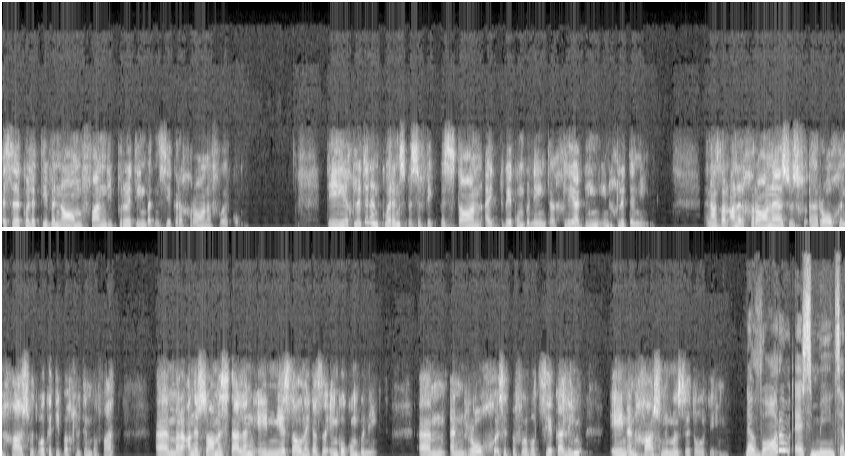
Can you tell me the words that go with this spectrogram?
is 'n kollektiewe naam van die proteïen wat in sekere grane voorkom. Die gluten in koring spesifiek bestaan uit twee komponente, gliadin en glutenin. En dan staan ander grane soos uh, rog en gars wat ook 'n tipe gluten bevat. Ehm um, maar 'n ander samestelling en meestal net as 'n enkel komponent. Ehm um, in rog is dit byvoorbeeld sekalien en in gars noem ons dit ordien. Nou waarom is mense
